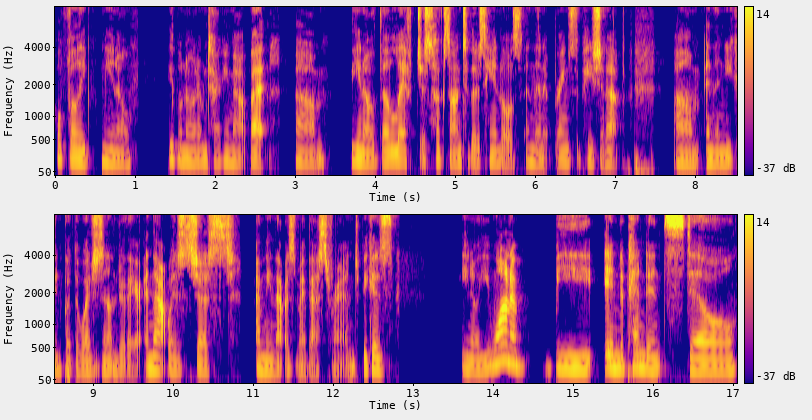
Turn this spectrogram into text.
hopefully, you know, people know what I'm talking about. But, um, you know, the lift just hooks onto those handles and then it brings the patient up. Um, and then you can put the wedges under there. And that was just, I mean, that was my best friend because, you know, you want to be independent still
